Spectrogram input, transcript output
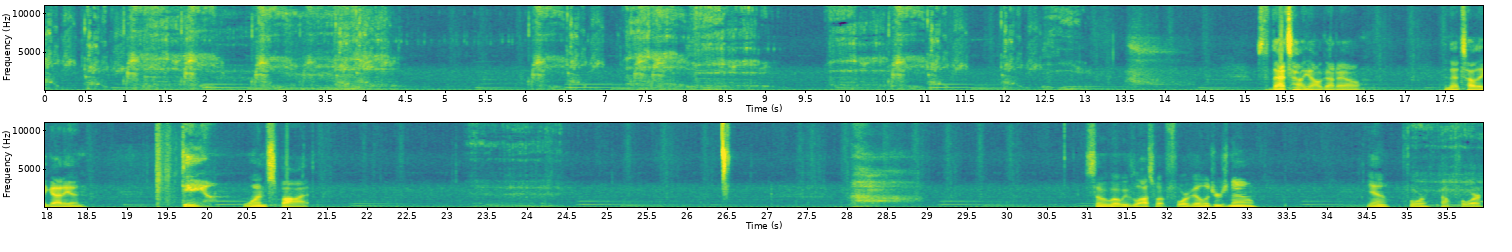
That's how y'all got out. And that's how they got in. Damn. One spot. So, what, we've lost, what, four villagers now? Yeah, four? About four.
